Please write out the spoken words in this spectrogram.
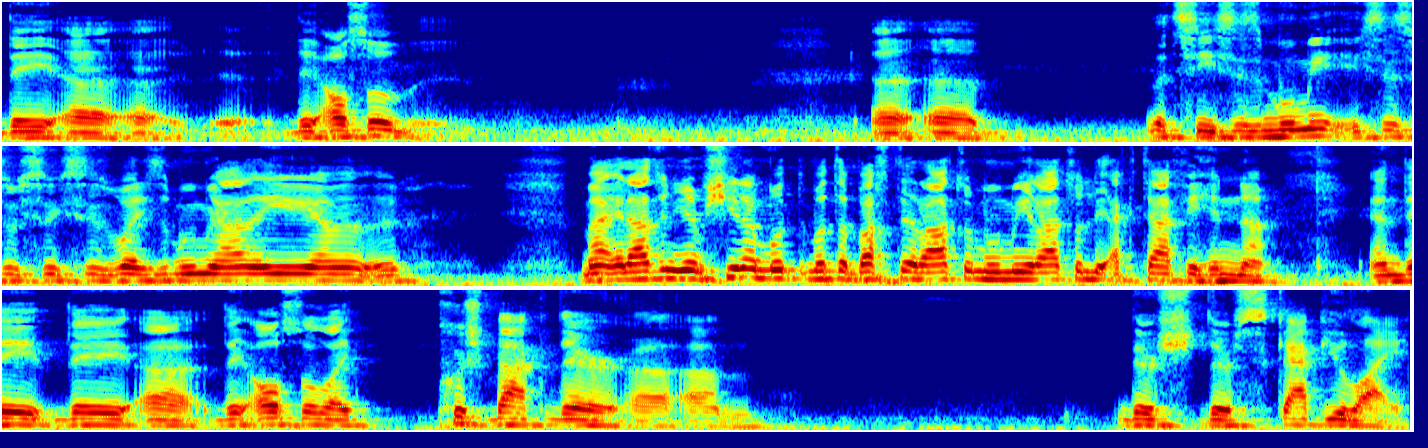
they uh, they also let's see. He says mumi. He says, he says what? He says mumi مائلات يمشين متبخترات مميلات لأكتافهن and they they uh, they also like push back their uh, um, their their scapulae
